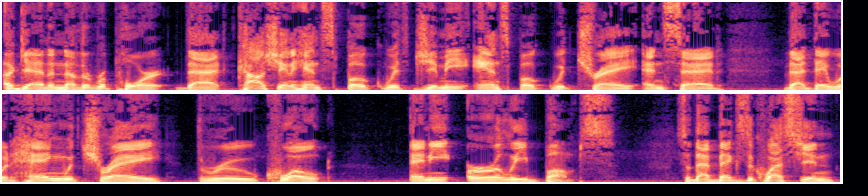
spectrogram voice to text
again, another report that Kyle Shanahan spoke with Jimmy and spoke with Trey and said that they would hang with Trey through, quote, any early bumps. So that begs the question:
